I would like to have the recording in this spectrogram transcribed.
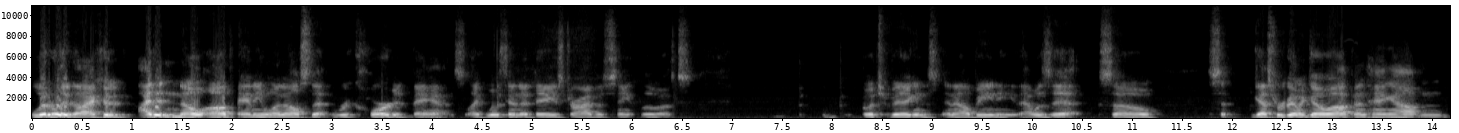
literally that I could I didn't know of anyone else that recorded bands like within a day's drive of St. Louis. Butch Vig and, and Albini, that was it. So, so guess we're going to go up and hang out and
